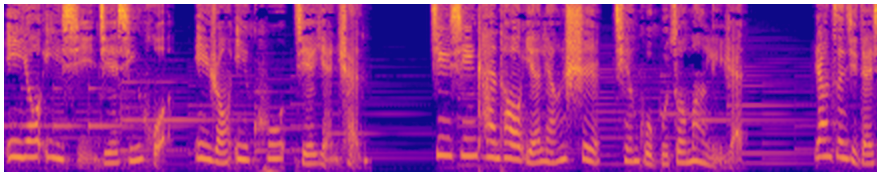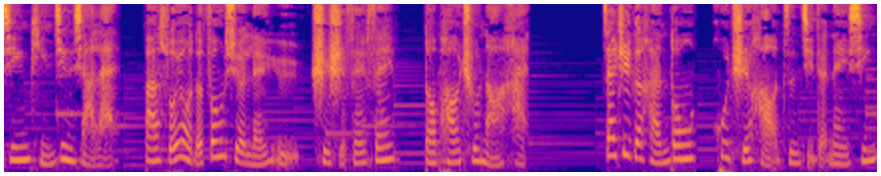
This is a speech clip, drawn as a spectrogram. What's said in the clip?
一忧一喜皆心火，一荣一哭皆眼尘。静心看透炎凉事，千古不做梦里人。”让自己的心平静下来。把所有的风雪雷雨、是是非非都抛出脑海，在这个寒冬护持好自己的内心，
